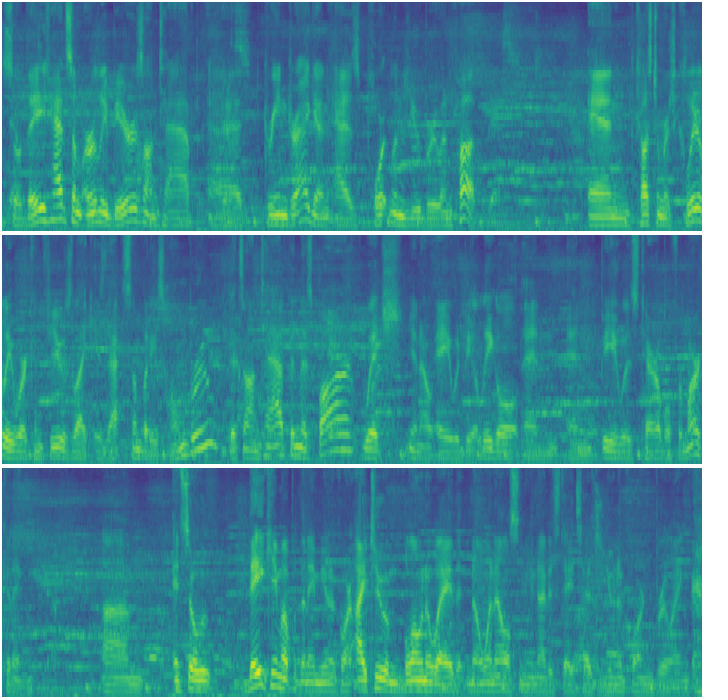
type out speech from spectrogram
So they had some early beers on tap at Green Dragon as Portland U Brew and Pub. And customers clearly were confused, like, is that somebody's homebrew that's on tap in this bar? Which, you know, A, would be illegal, and, and B, was terrible for marketing. Um, and so they came up with the name Unicorn. I too am blown away that no one else in the United States has Unicorn Brewing.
